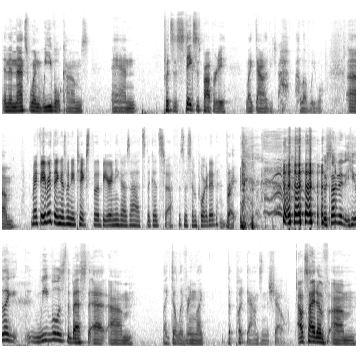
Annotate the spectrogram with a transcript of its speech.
and then that's when Weevil comes and puts his stakes his property like down on the beach. Ah, I love Weevil. Um, My favorite thing is when he takes the beer and he goes, "Ah, it's the good stuff. Is this imported?" right. There's something he like. Weevil is the best at um, like delivering like the put downs in the show outside of um,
